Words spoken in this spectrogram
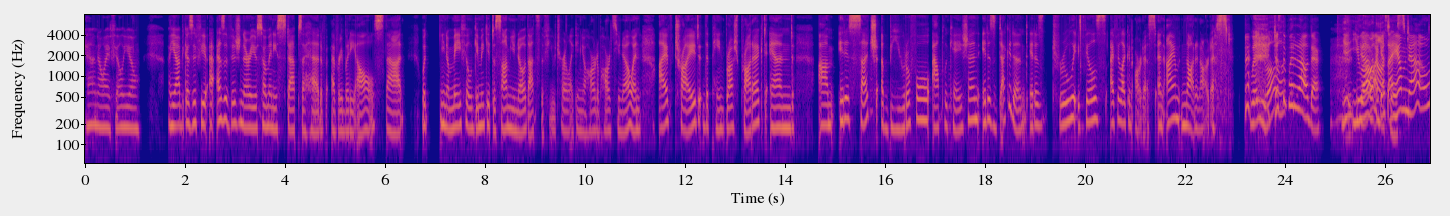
Yeah, no, I feel you. Uh, yeah, because if you, as a visionary, you're so many steps ahead of everybody else that what you know may feel gimmicky to some, you know, that's the future. Like in your heart of hearts, you know. And I've tried the paintbrush product, and um, it is such a beautiful application. It is decadent. It is truly. It feels. I feel like an artist, and I am not an artist. Well, you are. Just to put it out there. You, you yeah, are. I guess I am now.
